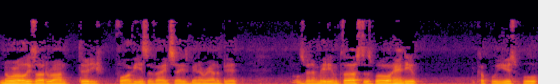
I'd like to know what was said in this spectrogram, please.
Nur Ali Zadran, 35 years of age, so he's been around a bit. Was a bit of medium fast as well. Handy, a couple of useful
